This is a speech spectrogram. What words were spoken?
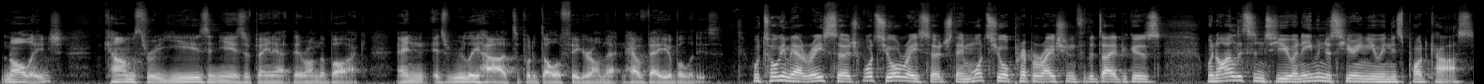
knowledge comes through years and years of being out there on the bike. And it's really hard to put a dollar figure on that and how valuable it is. Well, talking about research, what's your research then? What's your preparation for the day? Because when I listen to you and even just hearing you in this podcast,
